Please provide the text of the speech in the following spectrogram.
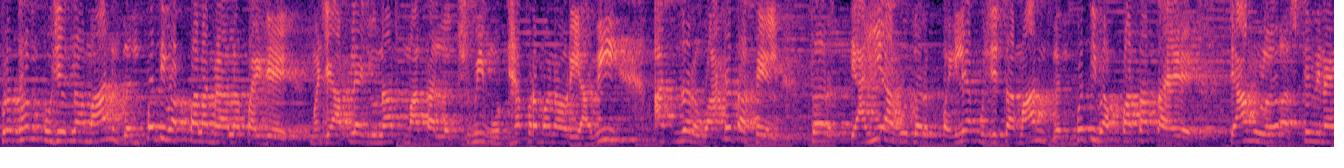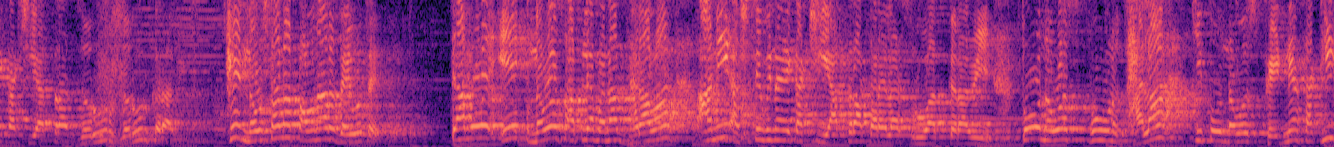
प्रथम पूजेचा मान गणपती बाप्पाला मिळाला पाहिजे. म्हणजे आपल्या जीवनात माता लक्ष्मी मोठ्या प्रमाणावर यावी असं जर वाटत असेल तर त्याही अगोदर पहिल्या पूजेचा मान गणपती बाप्पाचाच आहे. त्यामुळं अष्टविनायकाची यात्रा जरूर जरूर करावी. हे नवसाला पावणारं दैवत आहे. त्यामुळे एक नवस आपल्या मनात धरावा आणि अष्टविनायकाची यात्रा करायला सुरुवात करावी. तो नवस पूर्ण झाला की तो नवस फेडण्यासाठी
